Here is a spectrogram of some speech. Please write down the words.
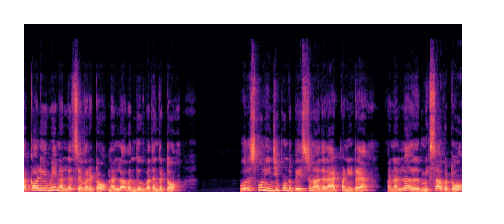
தக்காளியுமே நல்லா செவரட்டும் நல்லா வந்து வதங்கட்டும். ஒரு ஸ்பூன் இஞ்சி பூண்டு பேஸ்ட்டு நான் அதில் ஆட் பண்ணிடுறேன். இப்போ நல்லா மிக்ஸ் ஆகட்டும்.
